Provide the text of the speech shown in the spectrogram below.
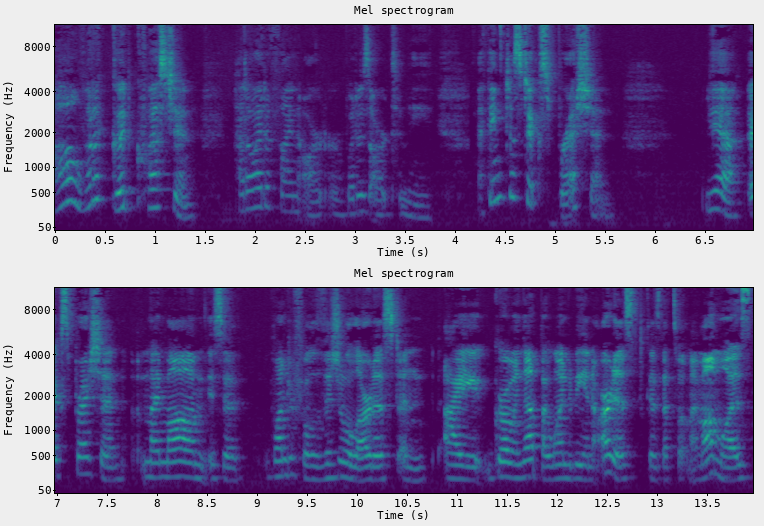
Oh, what a good question. How do I define art or what is art to me? I think just expression. Yeah, expression. My mom is a wonderful visual artist and I growing up I wanted to be an artist because that's what my mom was.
